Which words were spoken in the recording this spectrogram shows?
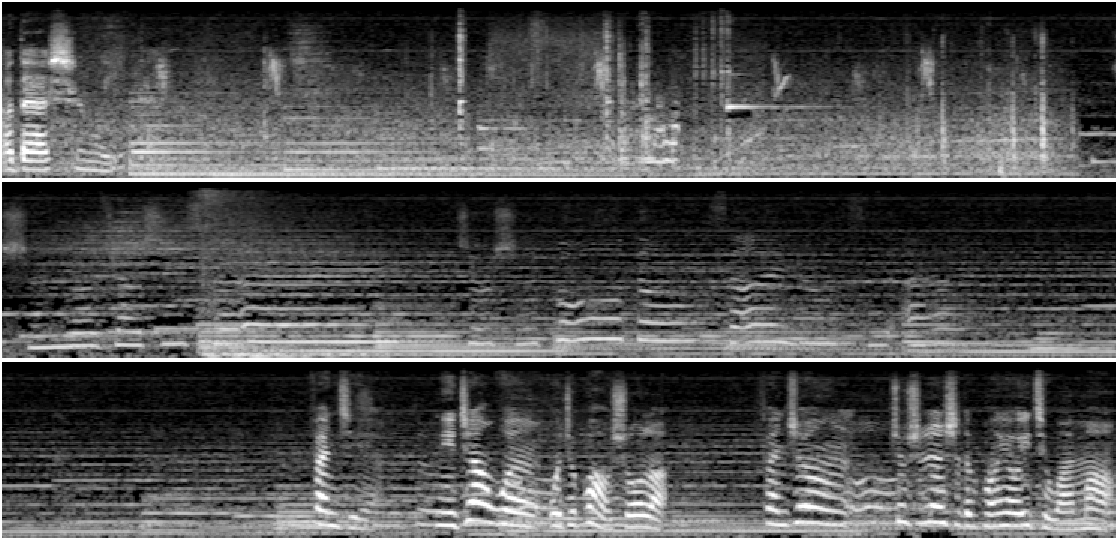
我倒要拭目以待。范姐，你这样问我就不好说了，反正就是认识的朋友一起玩嘛。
